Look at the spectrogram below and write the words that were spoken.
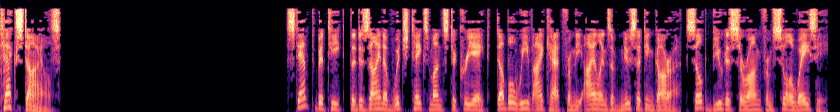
Textiles Stamped batik, the design of which takes months to create, double weave ikat from the islands of Nusa Tenggara, silk bugis sarong from Sulawesi,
